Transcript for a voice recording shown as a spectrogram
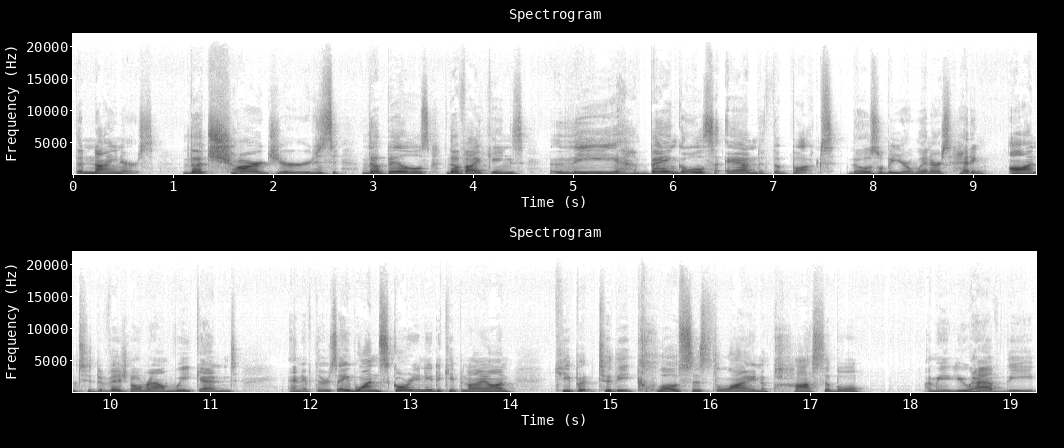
the Niners, the Chargers, the Bills, the Vikings, the Bengals and the Bucks. Those will be your winners heading on to divisional round weekend. And if there's a one score you need to keep an eye on, keep it to the closest line possible. I mean, you have the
